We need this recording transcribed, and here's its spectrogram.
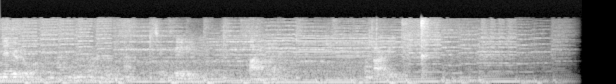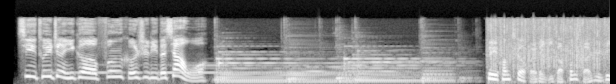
今天就是我，请推理发言人二位。既推证一个风和日丽的下午，对方撤回了一个风和日丽，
